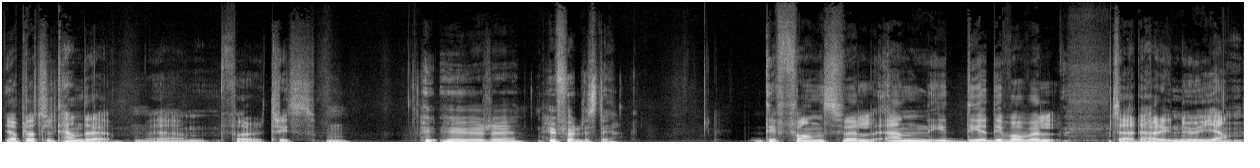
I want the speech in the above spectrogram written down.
Ja, plötsligt hände det eh, för Triss. Hur, hur, eh, hur föddes det? Det fanns väl en idé. Det var väl så här, det här är nu igen.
